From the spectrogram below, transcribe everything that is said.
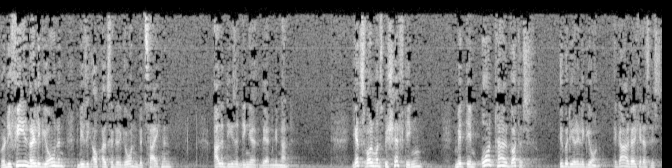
oder die vielen Religionen, die sich auch als Religionen bezeichnen, alle diese Dinge werden genannt. Jetzt wollen wir uns beschäftigen mit dem Urteil Gottes über die Religion, egal welche das ist.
